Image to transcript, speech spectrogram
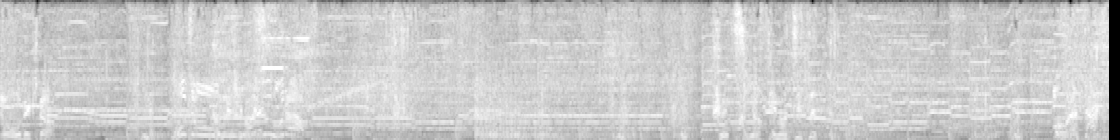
上出来た五条起爆フラ口寄せの術もらった用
